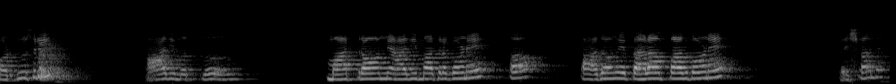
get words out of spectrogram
और दूसरी आदिमत्व। मात्राओं में आदि मात्रा कौन है? अ, पादों में पहला पाद कौन है? वैश्वान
